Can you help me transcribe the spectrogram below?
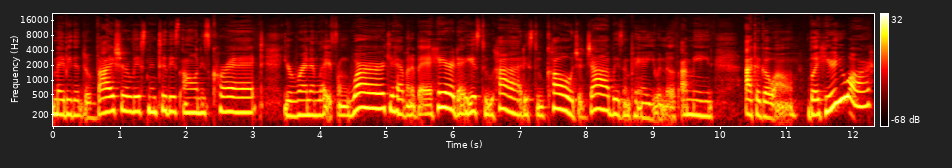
Maybe the device you're listening to this on is cracked. You're running late from work. You're having a bad hair day. It's too hot. It's too cold. Your job isn't paying you enough. I mean, I could go on. But here you are,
